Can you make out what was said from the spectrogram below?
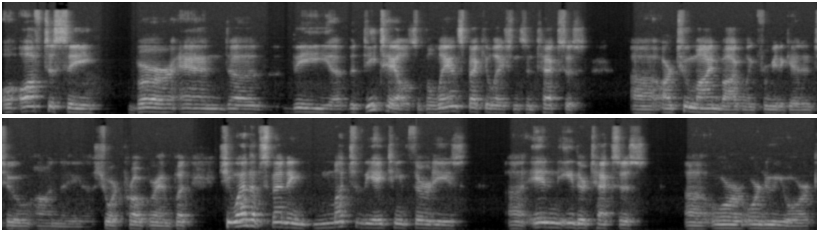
off to see Burr and uh, the uh, the details of the land speculations in Texas uh, are too mind-boggling for me to get into on a, short program. But she wound up spending much of the 1830s uh, in either Texas uh, or or New York,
